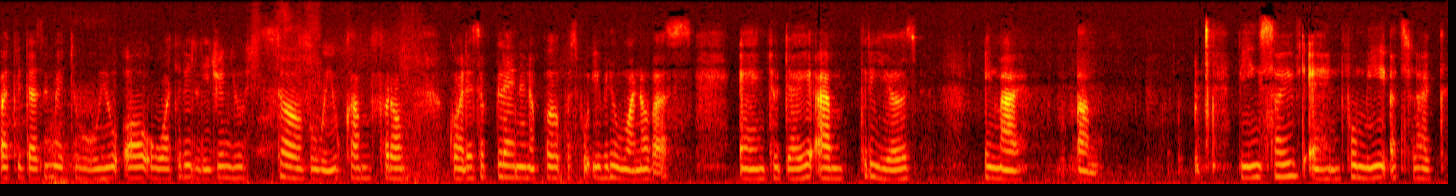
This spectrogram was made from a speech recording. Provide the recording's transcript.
but it doesn't matter who you are or what religion you serve or where you come from. God has a plan and a purpose for every one of us. And today I'm three years in my um, being saved, and for me, it's like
